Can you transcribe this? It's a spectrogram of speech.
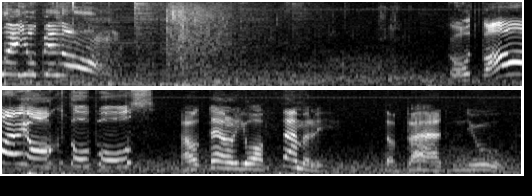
where you belong! Goodbye, Octopus! I'll tell your family the bad news.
